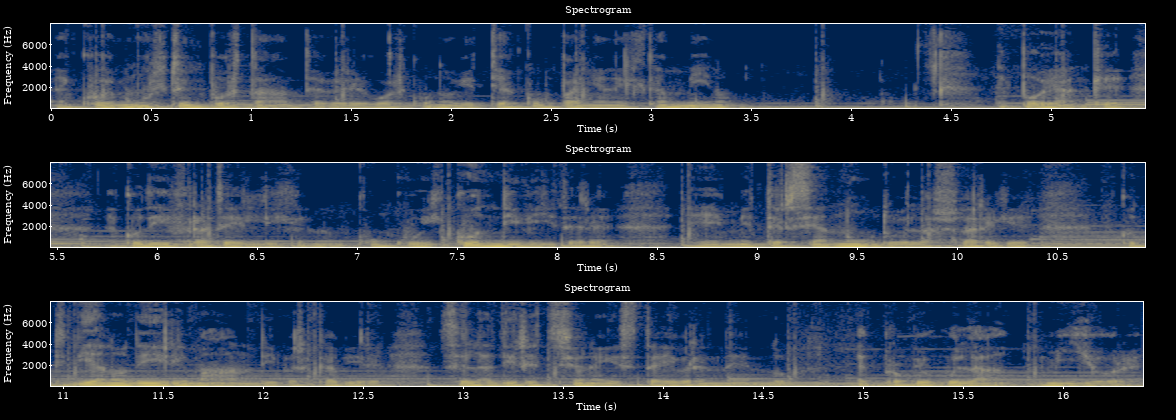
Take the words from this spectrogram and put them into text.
Ecco, è molto importante avere qualcuno che ti accompagna nel cammino e poi anche ecco, dei fratelli con cui condividere e mettersi a nudo e lasciare che ecco, ti diano dei rimandi per capire se la direzione che stai prendendo è proprio quella migliore.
